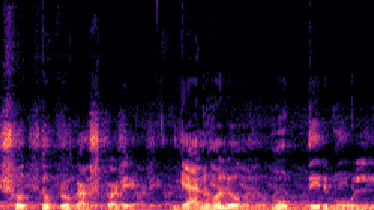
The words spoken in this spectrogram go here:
সত্য প্রকাশ করে। জ্ঞান হলো মুক্তির মূল।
